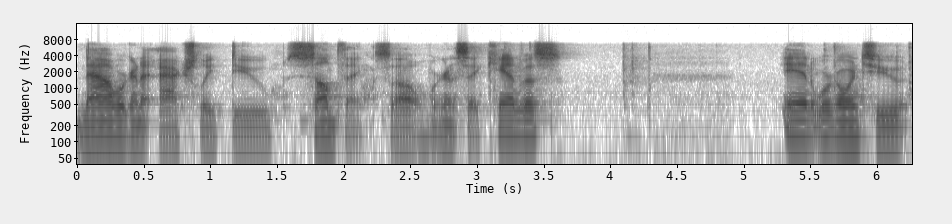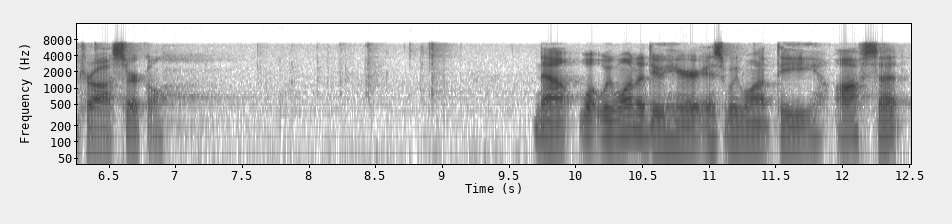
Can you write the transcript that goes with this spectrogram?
now we're going to actually do something. So we're going to say canvas, and we're going to draw a circle. Now, what we want to do here is we want the offset,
